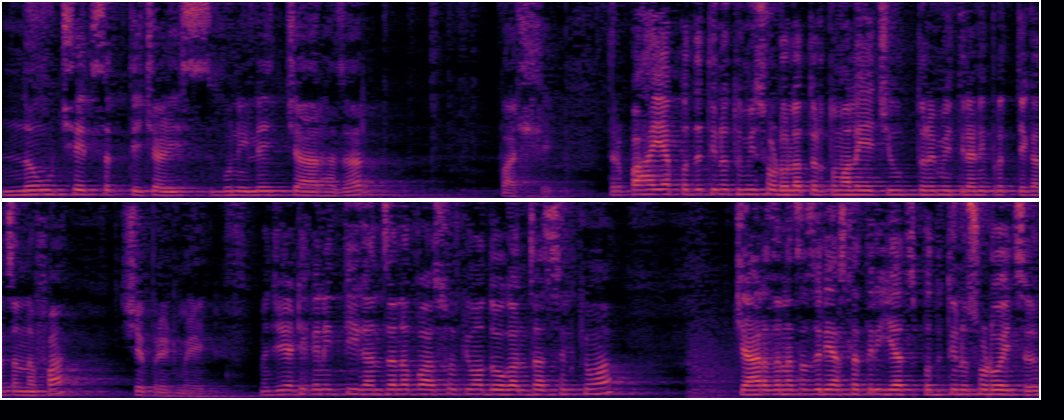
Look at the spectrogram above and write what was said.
नऊ छेद सत्तेचाळीस गुणिले चार हजार पाचशे. तर पहा या पद्धतीनं तुम्ही सोडवला तर तुम्हाला याची उत्तरं मिळतील आणि प्रत्येकाचा नफा सेपरेट मिळेल. म्हणजे या ठिकाणी तिघांचा नफा असो किंवा दोघांचा असेल किंवा चार जणांचा जरी असला तरी याच पद्धतीनं सोडवायचं.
